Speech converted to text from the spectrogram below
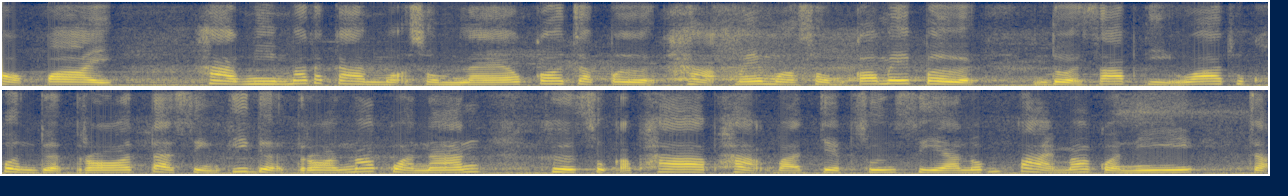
ต่อไป หากมีมาตรการเหมาะสมแล้วก็จะเปิด หากไม่เหมาะสมก็ไม่เปิด โดยทราบดีว่าทุกคนเดือดร้อน แต่สิ่งที่เดือดร้อนมากกว่านั้น คือสุขภาพหากบาดเจ็บสูญเสียล้มตายมากกว่านี้ จะ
